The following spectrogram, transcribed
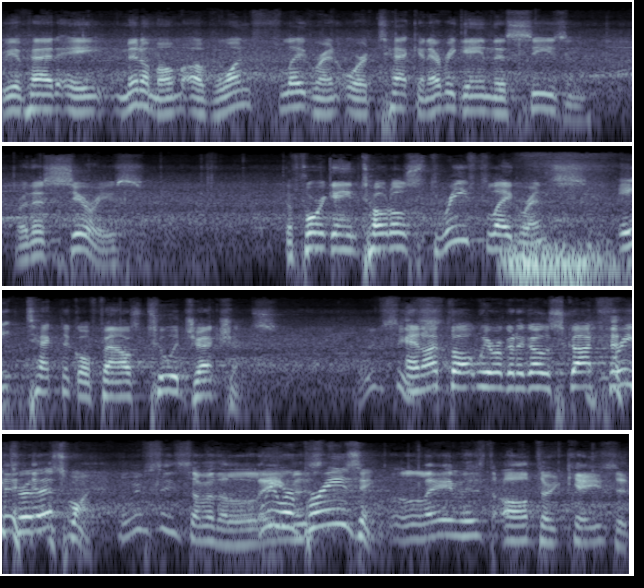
We have had a minimum of one flagrant or tech in every game this season, or this series. The four game totals three flagrants, eight technical fouls, two ejections. And I thought we were going to go scot free through this one. We've seen some of the lamest, we were breezing. lamest altercations.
